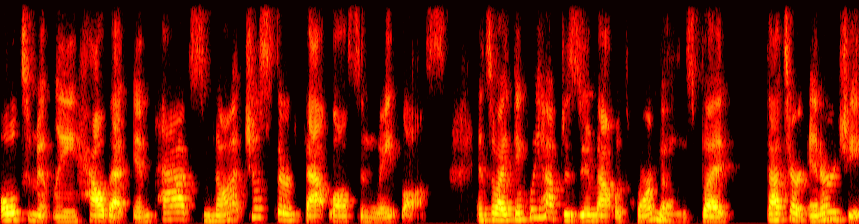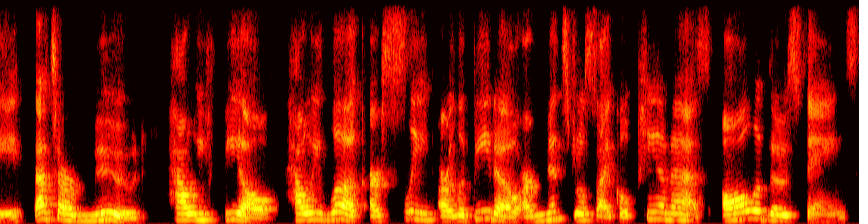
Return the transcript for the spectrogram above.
ultimately how that impacts not just their fat loss and weight loss. And so i think we have to zoom out with hormones but that's our energy, that's our mood, how we feel, how we look, our sleep, our libido, our menstrual cycle, PMS, all of those things,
